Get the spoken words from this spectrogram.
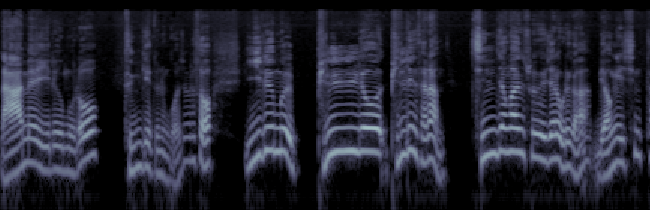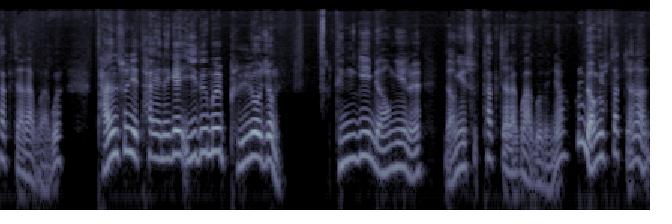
남의 이름으로 등기해두는 거죠. 그래서 이름을 빌려 빌린 사람 진정한 소유자를 우리가 명의 신탁자라고 하고요. 단순히 타인에게 이름을 빌려준 등기 명의인을 명의 수탁자라고 하거든요. 그럼 명의 수탁자는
